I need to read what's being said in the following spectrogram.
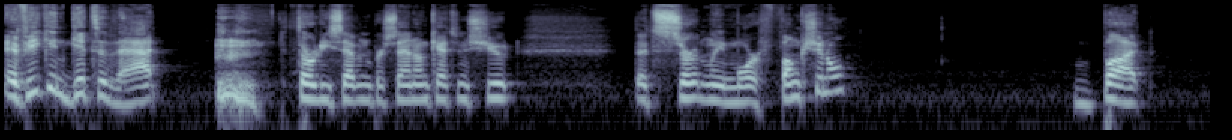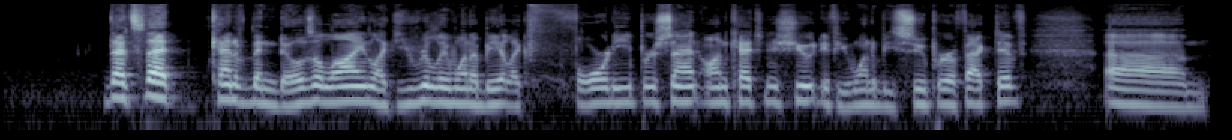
if he can get to that 37% on catch and shoot, that's certainly more functional. But that's that kind of Mendoza line. Like you really want to be at like 40% on catch and shoot if you want to be super effective. Um,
